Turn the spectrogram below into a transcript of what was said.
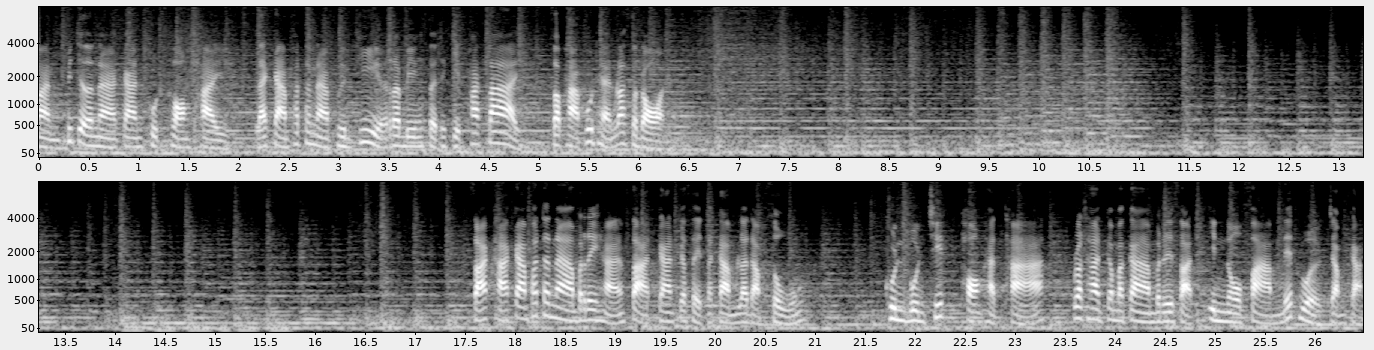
มันพิจารณาการขุดคลองไทย และการพัฒนาพื้นที่ระเบียงเศรษฐกิจภาคใต้ สภาผู้แทนราษฎรสาขาการพัฒนาบริหารศาสตร์การเกษตรกรรมระดับสูง คุณบุญชิตทองหัตถา ประธานกรรมการบริษัทอินโนฟาร์มเน็ตเวิร์กจำกัด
